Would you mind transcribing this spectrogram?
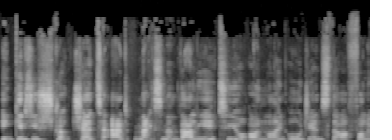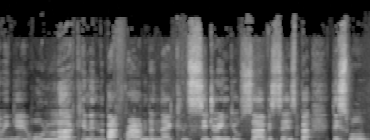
It gives you structure to add maximum value to your online audience that are following you or lurking in the background and they're considering your services, but this will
